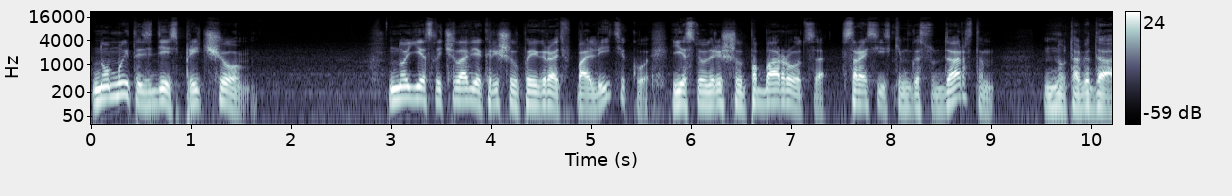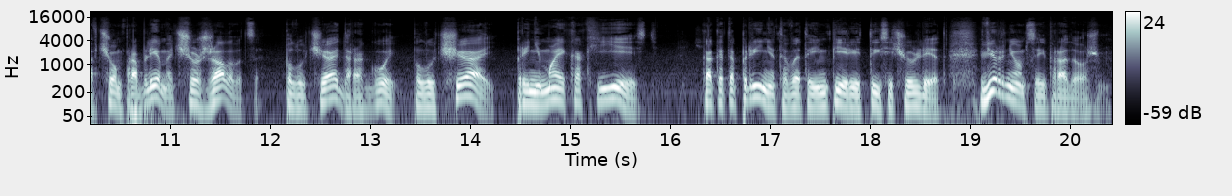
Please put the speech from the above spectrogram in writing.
Но мы-то здесь при чем? Но если человек решил поиграть в политику, если он решил побороться с российским государством, ну тогда в чем проблема? Чего жаловаться? Получай, дорогой, получай, принимай как есть, как это принято в этой империи тысячу лет. Вернемся и продолжим.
